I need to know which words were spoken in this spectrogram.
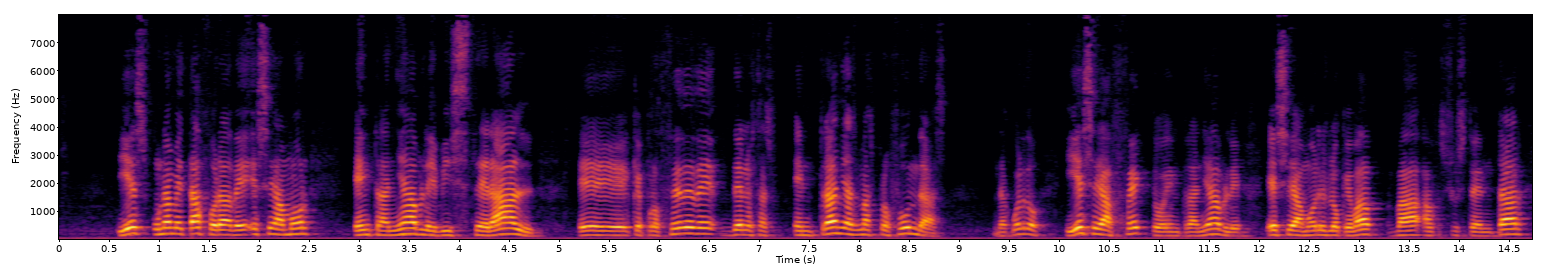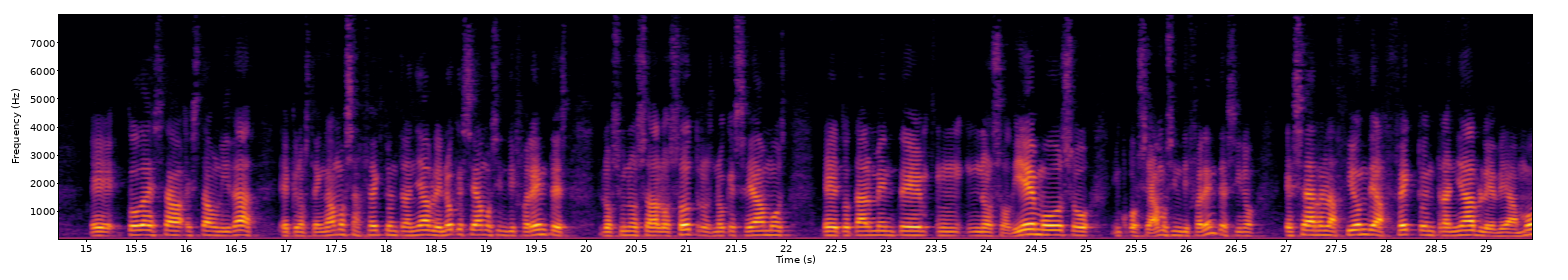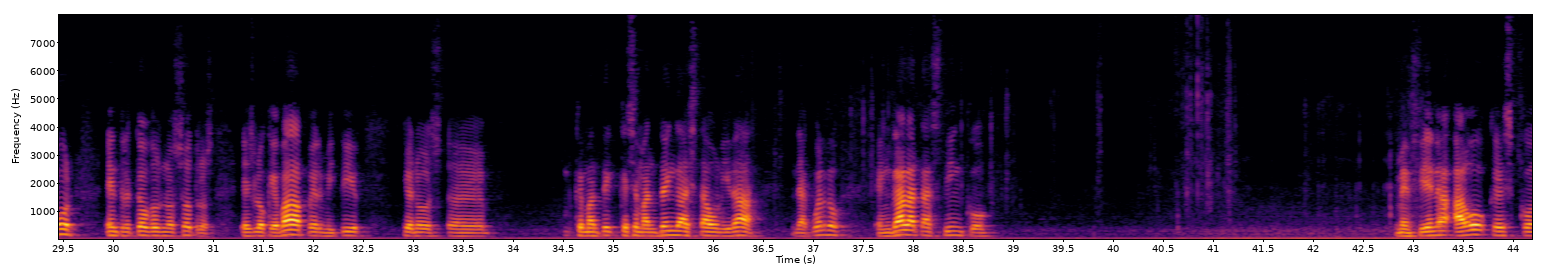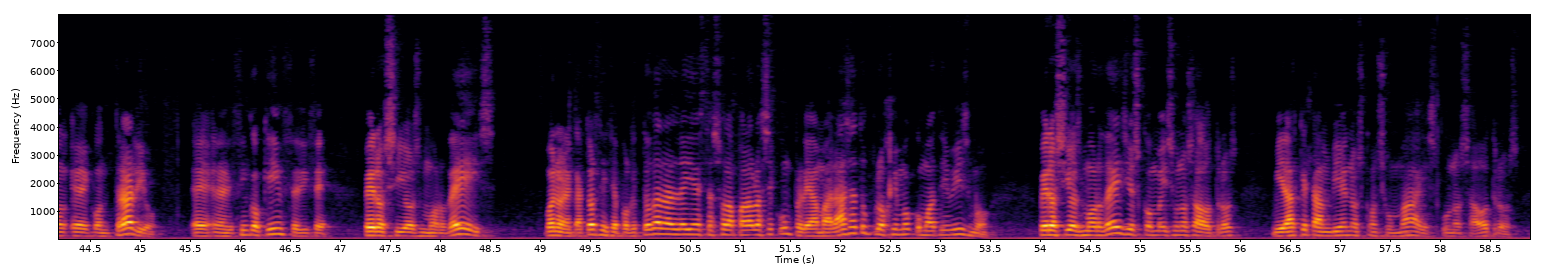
Y es una metáfora de ese amor entrañable, visceral, eh, que procede de, de nuestras entrañas más profundas. ¿De acuerdo? Y ese afecto entrañable, ese amor es lo que va, va a sustentar eh, toda esta, esta unidad, eh, que nos tengamos afecto entrañable, no que seamos indiferentes los unos a los otros, no que seamos eh, totalmente, mm, nos odiemos o, o, seamos indiferentes, sino esa relación de afecto entrañable, de amor entre todos nosotros, es lo que va a permitir que, nos, que, que se mantenga esta unidad. ¿De acuerdo? En Gálatas 5, menciona algo que es eh, contrario. Eh, en el 5.15 dice, pero si os mordéis, bueno, en el 14 dice, porque toda la ley en esta sola palabra se cumple, amarás a tu prójimo como a ti mismo. Pero si os mordéis y os coméis unos a otros, mirad que también os consumáis unos a otros.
